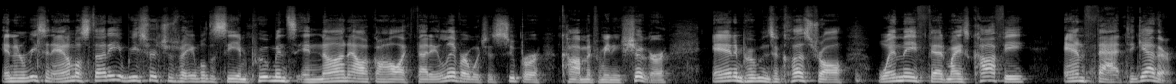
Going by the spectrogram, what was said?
In a recent animal study, researchers were able to see improvements in non alcoholic fatty liver, which is super common from eating sugar, and improvements in cholesterol when they fed mice coffee and fat together.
